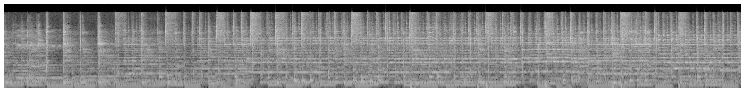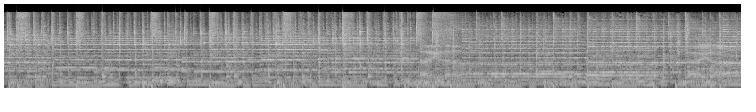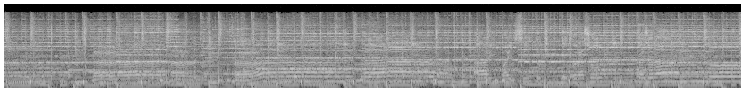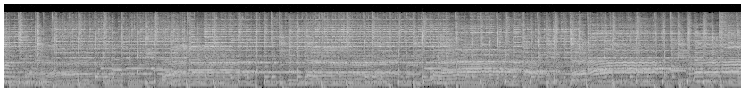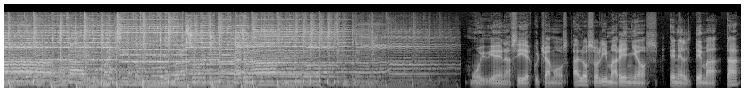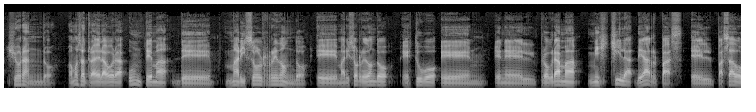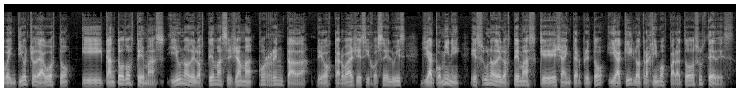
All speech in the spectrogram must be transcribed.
A los olimareños en el tema Ta llorando. Vamos a traer ahora un tema de Marisol Redondo. Eh, Marisol Redondo estuvo en, en el programa Mischila de Arpas el pasado 28 de agosto y cantó dos temas y uno de los temas se llama Correntada de Oscar Valles y José Luis Giacomini. Es uno de los temas que ella interpretó y aquí lo trajimos para todos ustedes.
